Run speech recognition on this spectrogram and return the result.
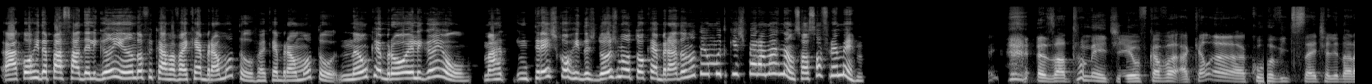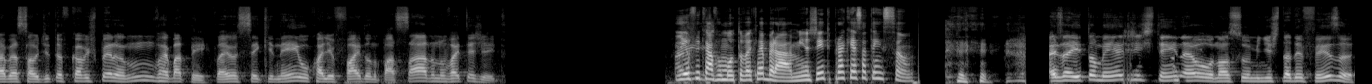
A corrida passada ele ganhando, eu ficava, vai quebrar o motor, vai quebrar o motor. Não quebrou, ele ganhou. Mas em três corridas, dois motor quebrados, eu não tenho muito o que esperar mais não, só sofrer mesmo. Exatamente. Eu ficava. Aquela curva 27 ali da Arábia Saudita, eu ficava esperando. Hum, vai bater. Vai eu sei que nem o Qualify do ano passado, não vai ter jeito. E eu ficava, o motor vai quebrar. Minha gente, pra que essa tensão? Mas aí também a gente tem, né, o nosso ministro da Defesa,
